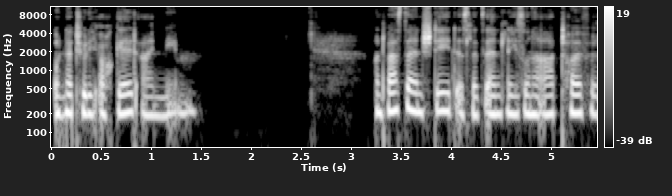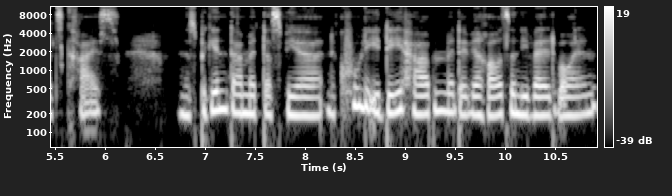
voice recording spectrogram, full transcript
und natürlich auch Geld einnehmen. Und was da entsteht, ist letztendlich so eine Art Teufelskreis. Und es beginnt damit, dass wir eine coole Idee haben, mit der wir raus in die Welt wollen.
